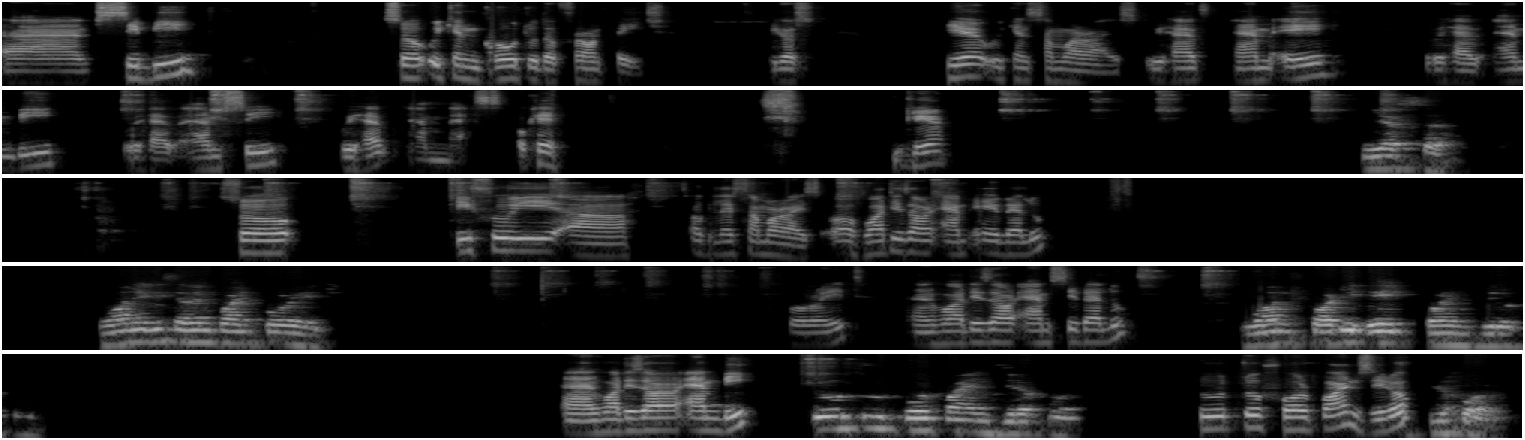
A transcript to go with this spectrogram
and CB. So we can go to the front page because here we can summarize. We have MA, we have MB, we have MC, we have MX. Okay. Clear? Yes, sir. So if we, uh, okay, let's summarize. Oh, what is our MA value? 187.48. For eight. And what is our MC value? 148.02. And what is our MB? 224.04. Two to four point zero. 04.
